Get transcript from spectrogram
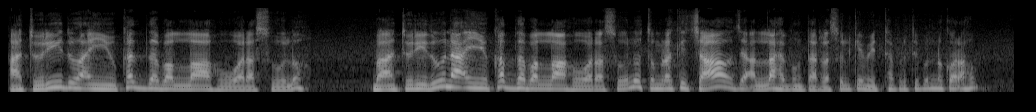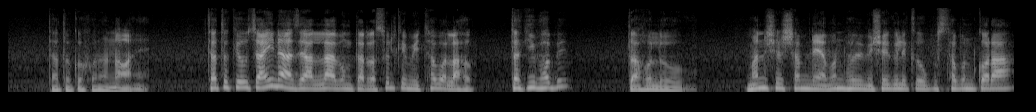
আতুরিদু আইয়ুকাদ্দাবাল্লাহু ওয়া রাসূলুহু? বা তুরিদুনা আইয়ুকাদ্দাবাল্লাহু ওয়া রাসূলুহু? তোমরা কি চাও যে আল্লাহ এবং তার রাসূলকে মিথ্যা প্রতিপন্ন করা হোক? তা তো কখনো নয়। তা তো কেউ চাই না যে আল্লাহ এবং তার রাসূলকে মিথ্যা বলা হোক। তা কীভাবে? তা হলো, মানুষের সামনে এমনভাবে বিষয়গুলিকে উপস্থাপন করা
